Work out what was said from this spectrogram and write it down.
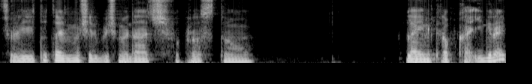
Czyli tutaj musielibyśmy dać po prostu plane.y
